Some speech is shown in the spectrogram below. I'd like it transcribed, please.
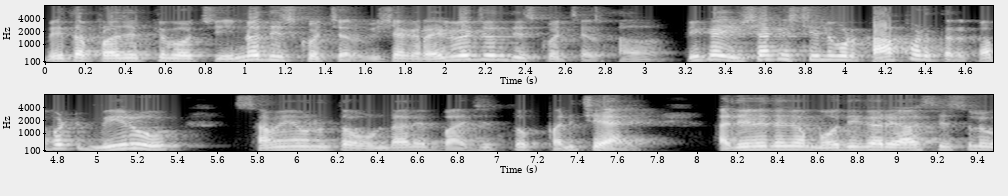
మిగతా ప్రాజెక్టులు కావచ్చు ఎన్నో తీసుకొచ్చారు. విశాఖ రైల్వే జోన్ తీసుకొచ్చారు. ఇక విశాఖ స్టీల్ కూడా కాపాడతారు. కాబట్టి మీరు సమయంతో ఉండాలి బాధ్యతతో పనిచేయాలి అదేవిధంగా మోదీ గారి ఆశీస్సులు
